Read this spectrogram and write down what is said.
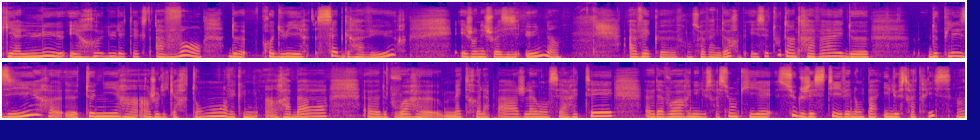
qui a lu et relu les textes avant de produire cette gravure. Et j'en ai choisi une avec euh, François Van Dorp. Et c'est tout un travail de de plaisir, de tenir un, joli carton avec un rabat, euh, de pouvoir euh, mettre la page là où on s'est arrêté, euh, d'avoir une illustration qui est suggestive et non pas illustratrice. Hein,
